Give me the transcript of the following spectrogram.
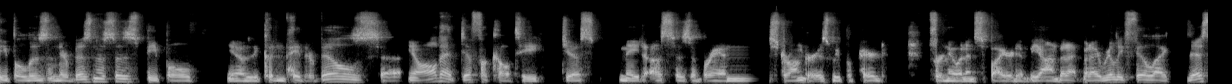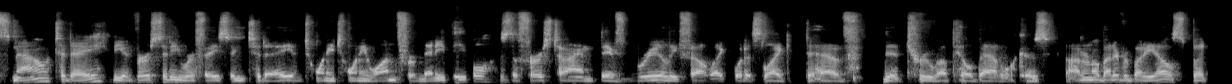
people losing their businesses, people, you know, they couldn't pay their bills. Uh, you know, all that difficulty just made us as a brand stronger as we prepared for new and inspired and beyond. But I, but I really feel like this now, today, the adversity we're facing today in 2021 for many people is the first time they've really felt like what it's like to have the true uphill battle. Because I don't know about everybody else, but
